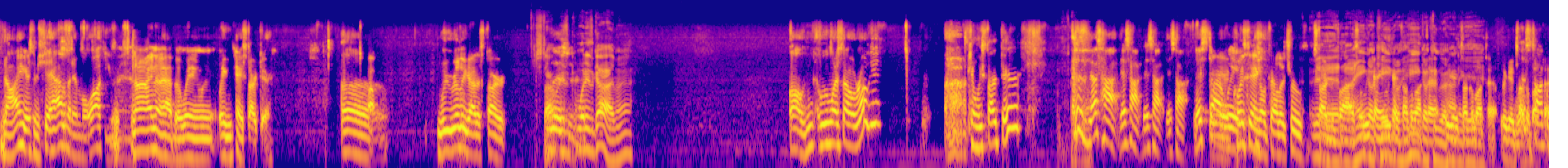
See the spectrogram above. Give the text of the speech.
No, I hear some shit happening in Milwaukee, man. No, Nah, ain't nothing happened. We, ain't- we we can't start there. Uh, We really got to start. Start with his, Listen. with his guy, man. oh, we want to start with Rogan? Uh, can we start there? that's hot. That's hot. That's hot. That's hot. Let's start Yeah, with. Quincy ain't gonna tell the truth. Starting Yeah, the pod, he so we gonna- can't, we ain't can't talk gonna- about that. We honey, can talk about that. We can talk let's about talk that.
